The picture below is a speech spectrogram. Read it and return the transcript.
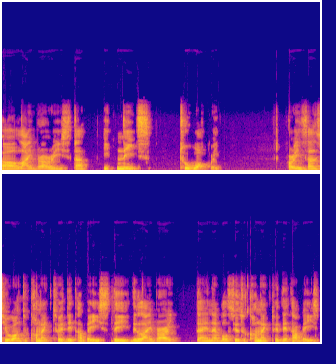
uh, libraries that it needs to work with. For instance, you want to connect to a database. The, the library that enables you to connect to a database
